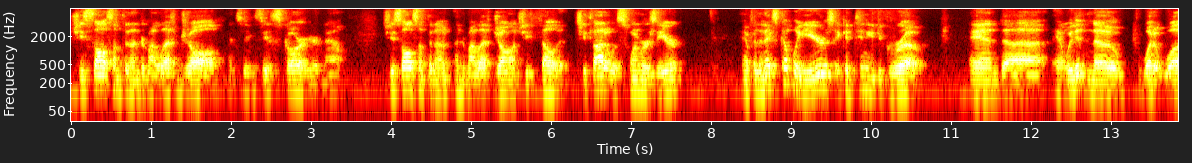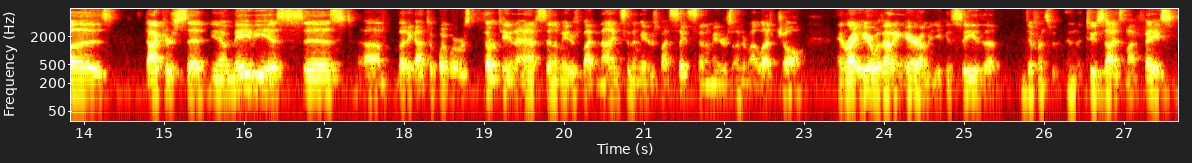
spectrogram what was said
She saw something under my left jaw, and so you can see a scar here now. she saw something under my left jaw and she felt it. She thought it was swimmer's ear, and for the next couple of years, it continued to grow, and uh, and we didn't know what it was. Doctors said, you know, maybe a cyst, um, but it got to a point where it was 13 and a half centimeters by nine centimeters by six centimeters under my left jaw. And right here, without any hair, I mean, you can see the difference in the two sides of my face.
